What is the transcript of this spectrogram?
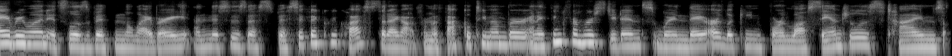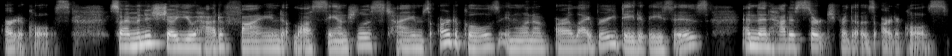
Hi, everyone. It's Elizabeth in the library, and this is a specific request that I got from a faculty member, and I think from her students when they are looking for Los Angeles Times articles. So I'm going to show you how to find Los Angeles Times articles in one of our library databases, and then how to search for those articles.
